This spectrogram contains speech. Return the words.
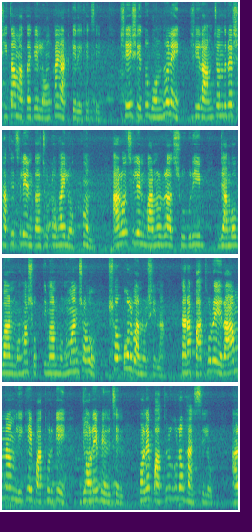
সীতা মাতাকে লঙ্কায় আটকে রেখেছে। সেই সেতু বন্ধনে শ্রী রামচন্দ্রের সাথে ছিলেন তার ছোট ভাই লক্ষণ। আরও ছিলেন বানররাজ, সুগ্রীব, জাম্ববান, মহাশক্তিমান হনুমান সহ সকল বানর সেনা। তারা পাথরে রাম নাম লিখে পাথরকে জলে ফেলছেন, ফলে পাথরগুলো ভাসছিল। আর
